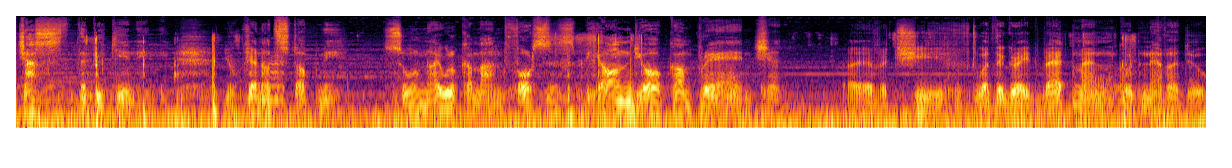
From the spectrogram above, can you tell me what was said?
just the beginning. You cannot stop me. Soon I will command forces beyond your comprehension. I have achieved what the great Batman could never do.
